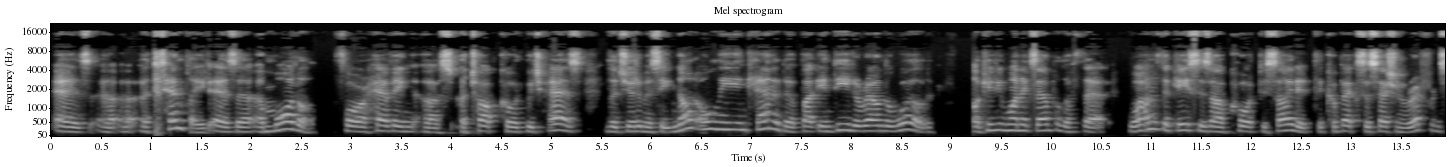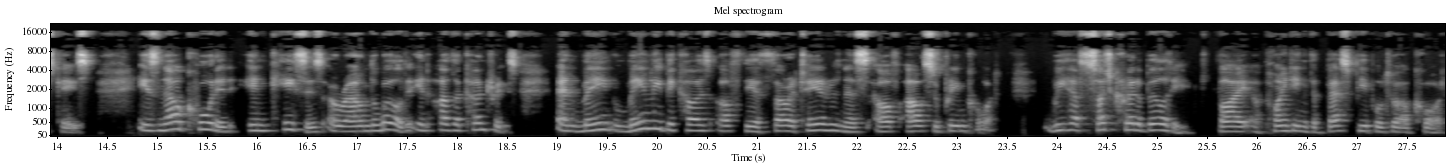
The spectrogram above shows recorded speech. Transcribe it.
as a, a template, as a, a model for having a, a top court which has legitimacy, not only in Canada, but indeed around the world. I'll give you one example of that. One of the cases our court decided, the Quebec secession reference case, is now quoted in cases around the world, in other countries, and main, mainly because of the authoritativeness of our Supreme Court. We have such credibility by appointing the best people to our court.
